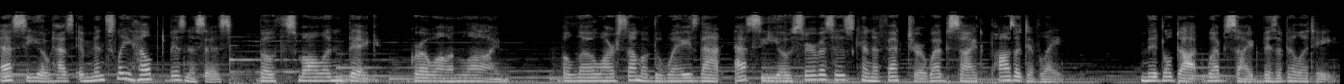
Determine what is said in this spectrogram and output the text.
SEO has immensely helped businesses, both small and big, grow online. Below are some of the ways that SEO services can affect your website positively. Middle website visibility.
